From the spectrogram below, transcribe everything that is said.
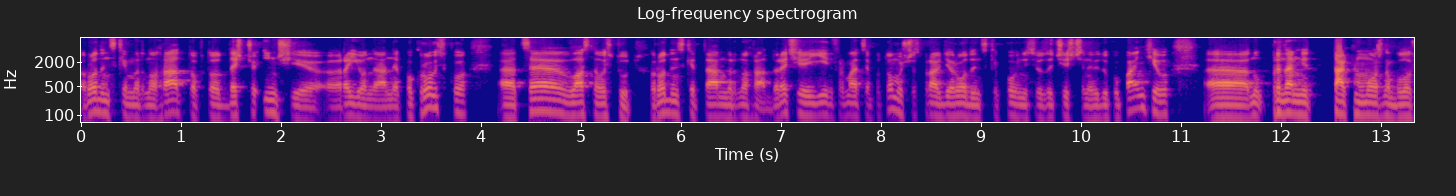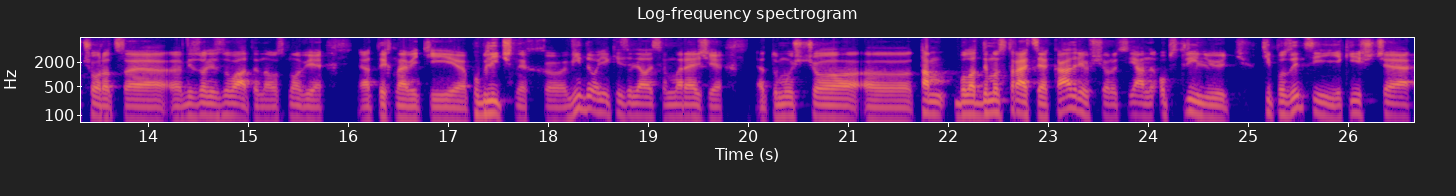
Родинське, Мирноград, тобто дещо інші е, райони, а не Покровську. Це власне ось тут Родинське та Мирноград. До речі, є інформація по тому, що справді Родинське повністю зачищене від окупантів. Ну принаймні так можна було вчора це е, візуалізувати на основі е, тих навіть і публічних е, відео, які з'являлися в мережі, тому що е, там була демонстрація кадрів, що росіяни обстрілюють ті позиції, які ще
